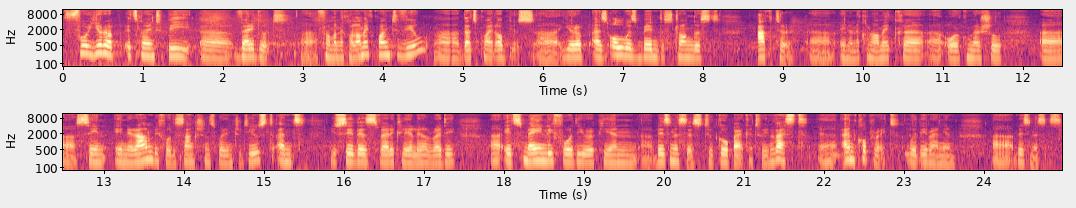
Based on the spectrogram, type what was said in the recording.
For Europe, it's going to be uh, very good. Uh, from an economic point of view, uh, that's quite obvious. Uh, Europe has always been the strongest actor uh, in an economic uh, or commercial scene in Iran before the sanctions were introduced. And you see this very clearly already. it's mainly for the European businesses to go back to invest and cooperate with Iranian businesses.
